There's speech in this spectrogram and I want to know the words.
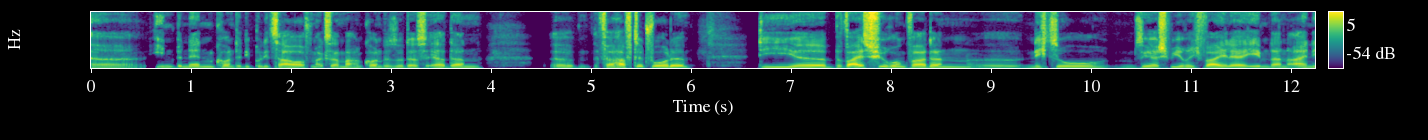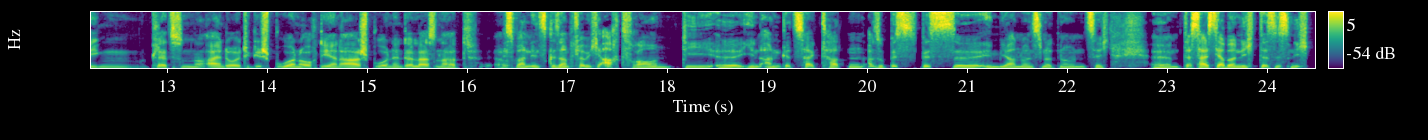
äh, ihn benennen konnte, die Polizei aufmerksam machen konnte, so dass er dann äh, verhaftet wurde. Die äh, Beweisführung war dann äh, nicht so sehr schwierig, weil er eben dann einigen Plätzen eindeutige Spuren, auch DNA-Spuren hinterlassen hat. Es waren insgesamt, glaube ich, acht Frauen, die äh, ihn angezeigt hatten, also bis, bis äh, im Jahr 1990. Ähm, das heißt ja aber nicht, dass es nicht,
